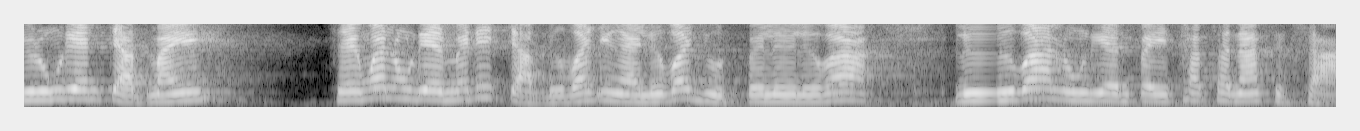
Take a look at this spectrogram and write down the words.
อยู่โรงเรียนจัดไหมแสดงว่าโรงเรียนไม่ได้จัดหรือว่ายังไง หรือว่าหยุดไปเลยหรือว่า หรือว่าโรงเรียนไปทัศนศึกษา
